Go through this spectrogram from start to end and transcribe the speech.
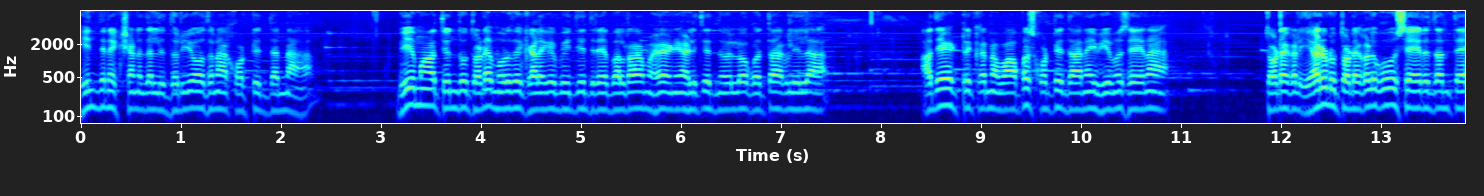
ಹಿಂದಿನ ಕ್ಷಣದಲ್ಲಿ ದುರ್ಯೋಧನ ಕೊಟ್ಟಿದ್ದನ್ನು ಭೀಮ ತಿಂದು ತೊಡೆ ಮುರಿದು ಕೆಳಗೆ ಬಿದ್ದಿದ್ರೆ ಬಲರಾಮ ಹೇಳಿ ಅಳಿತಿದ್ನೋ ಇಲ್ಲೋ ಗೊತ್ತಾಗಲಿಲ್ಲ. ಅದೇ ಟ್ರಿಕ್ಕನ್ನು ವಾಪಸ್ ಕೊಟ್ಟಿದ್ದಾನೆ ಭೀಮಸೇನ. ತೊಡೆಗಳು, ಎರಡು ತೊಡೆಗಳಿಗೂ ಸೇರಿದಂತೆ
